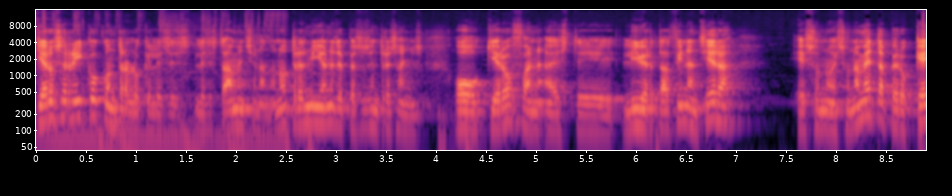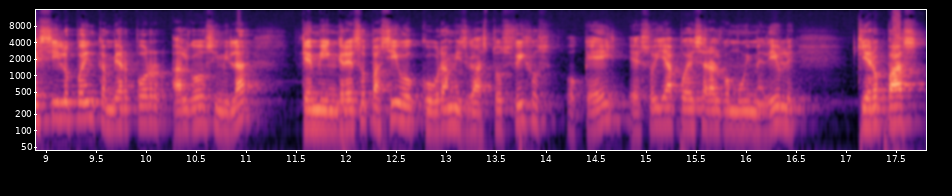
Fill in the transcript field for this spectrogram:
Quiero ser rico contra lo que les, estaba mencionando, ¿no? 3 millones de pesos en 3 años. O quiero este, libertad financiera. Eso no es una meta, pero que sí lo pueden cambiar por algo similar. Que mi ingreso pasivo cubra mis gastos fijos. Ok, eso ya puede ser algo muy medible. Quiero paz.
